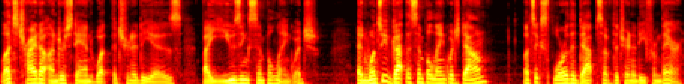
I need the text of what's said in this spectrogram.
Let's try to understand what the Trinity is by using simple language. And once we've got the simple language down, let's explore the depths of the Trinity from there.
